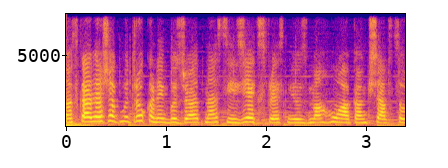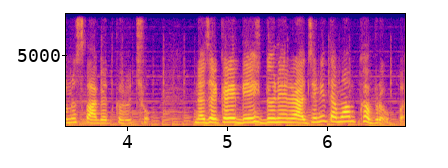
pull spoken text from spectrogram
નમસ્કાર, દર્શક મિત્રો. કનેક્ટ ગુજરાતના સીજી એક્સપ્રેસ ન્યૂઝમાં હું આકાંક્ષા આપ સૌનું સ્વાગત કરું છું. નજર કરીએ દેશ, દુનિયા રાજ્યની તમામ ખબરો ઉપર.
